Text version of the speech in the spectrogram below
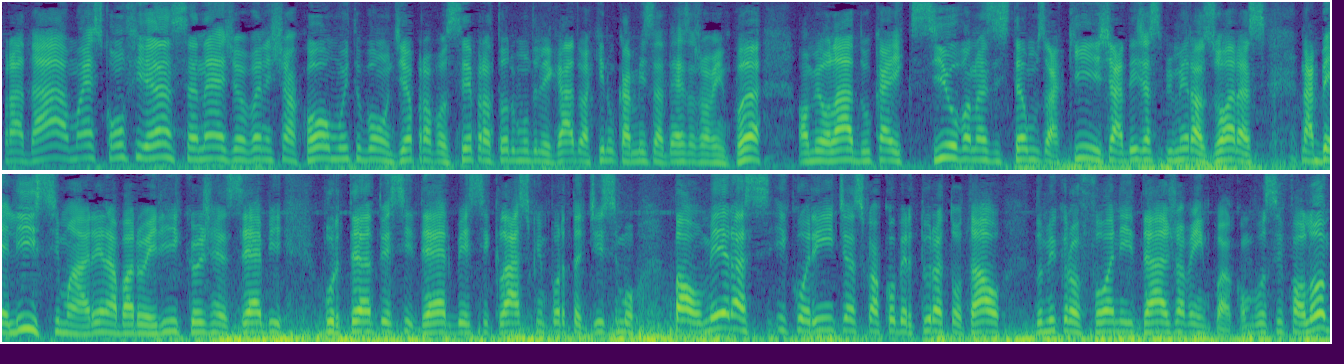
Para dar mais confiança, né, Giovanni Chacol? Muito bom dia para você, para todo mundo ligado aqui no Camisa 10 da Jovem Pan. Ao meu lado, o Kaique Silva. Nós estamos aqui já desde as primeiras horas na belíssima Arena Barueri, que hoje recebe, portanto, esse derby, esse clássico importantíssimo Palmeiras e Corinthians com a cobertura total do microfone da Jovem Pan. Como você falou,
